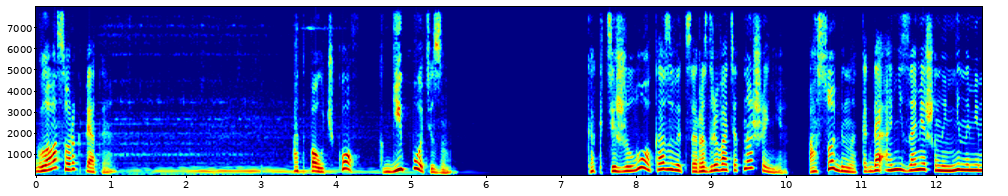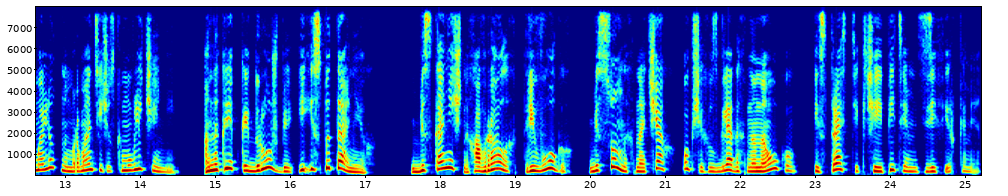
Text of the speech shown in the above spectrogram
Глава 45. От паучков к гипотезам. Как тяжело, оказывается, разрывать отношения. Особенно, когда они замешаны не на мимолетном романтическом увлечении, а на крепкой дружбе и испытаниях, бесконечных авралах, тревогах, бессонных ночах, общих взглядах на науку и страсти к чаепитиям с зефирками.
